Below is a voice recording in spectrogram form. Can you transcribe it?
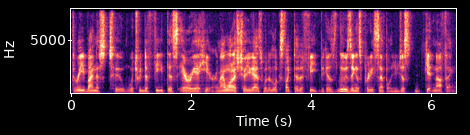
3 minus 2, which would defeat this area here. And I want to show you guys what it looks like to defeat, because losing is pretty simple. You just get nothing.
